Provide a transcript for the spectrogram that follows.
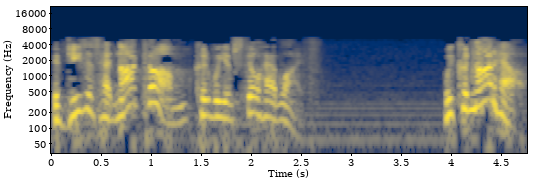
If Jesus had not come, could we have still had life? We could not have.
